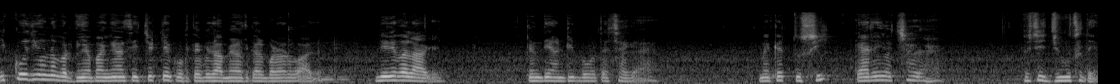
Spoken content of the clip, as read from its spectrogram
ਇੱਕੋ ਜਿਹੀ ਉਹਨਾਂ ਵਰਦੀਆਂ ਪਾਈਆਂ ਸੀ, ਚਿੱਟੇ ਕੁੜਤੇ, ਪਜਾਮੇ ਅੱਜ ਕੱਲ੍ਹ ਬੜਾ ਰਿਵਾਜ। ਹੈ ਮੇਰੇ ਵੱਲ ਆ ਗਏ। ਕਹਿੰਦੇ, ਆਂਟੀ, ਬਹੁਤ ਅੱਛਾ ਗਾਇਆ ਮੈਂ ਕਿਹਾ, ਤੁਸੀਂ ਕਹਿ ਰਹੇ ਹੋ ਅੱਛਾ ਗਾਇਆ ਤੁਸੀਂ ਜੂਥ ਦੇ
